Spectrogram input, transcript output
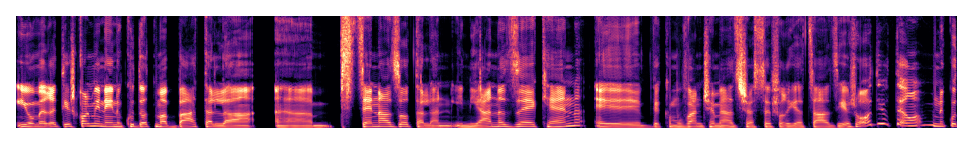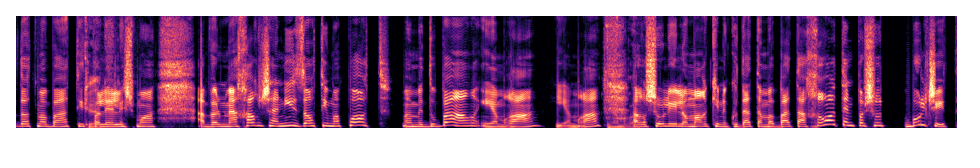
היא אומרת, יש כל מיני נקודות מבט על ה... הסצנה הזאת, על העניין הזה, כן, אה, וכמובן שמאז שהספר יצא אז יש עוד יותר נקודות מבט. תתפלא כן. לשמוע, אבל מאחר שאני זאת עם הפוט המדובר, היא אמרה, היא אמרה, היא אמרה, הרשו לי לומר כי נקודת המבט האחרות הן פשוט בולשיט.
